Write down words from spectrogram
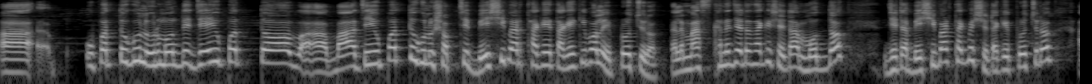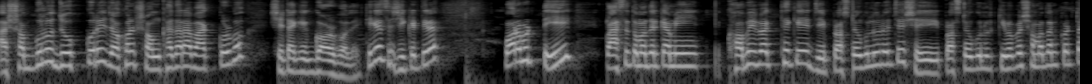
আহ, উপাত্তগুলোর মধ্যে যেই উপাত্ত বা- বা যে উপাত্তগুলো সবচেয়ে বেশিবার থাকে তাকে কি বলে? প্রচুরক। তাহলে মাঝখানে যেটা থাকে সেটা মধ্যক। যেটা বেশিবার থাকবে সেটাকে প্রচুরক। আর সবগুলো যোগ করে যখন সংখ্যা দ্বারা ভাগ করব সেটাকে গড় বলে। ঠিক আছে শিক্ষার্থীরা? পরবর্তী ক্লাসে তোমাদেরকে আমি খ বিভাগ থেকে যে প্রশ্নগুলো রয়েছে, সেই প্রশ্নগুলোর কীভাবে সমাধান করতে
